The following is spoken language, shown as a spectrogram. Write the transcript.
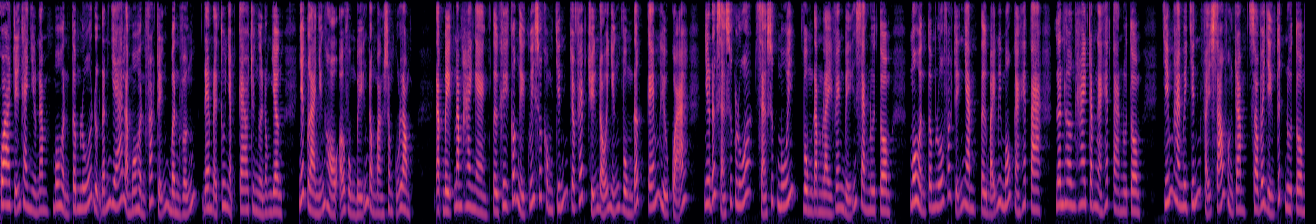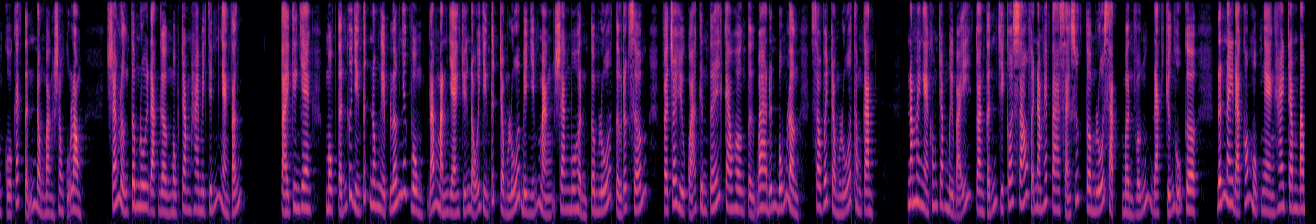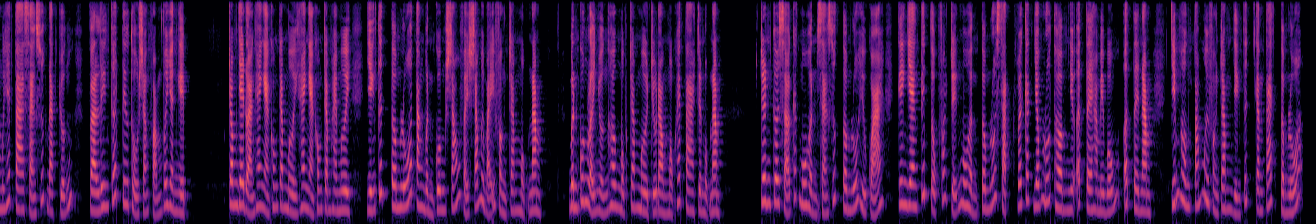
Qua triển khai nhiều năm, mô hình tôm lúa được đánh giá là mô hình phát triển bền vững, đem lại thu nhập cao cho người nông dân, nhất là những hộ ở vùng biển đồng bằng sông Cửu Long. Đặc biệt năm 2000, từ khi có nghị quyết số 09 cho phép chuyển đổi những vùng đất kém hiệu quả như đất sản xuất lúa, sản xuất muối, vùng đầm lầy ven biển sang nuôi tôm, mô hình tôm lúa phát triển nhanh từ 71.000 hecta lên hơn 200.000 hecta nuôi tôm, chiếm 29,6% so với diện tích nuôi tôm của các tỉnh đồng bằng sông Cửu Long. Sản lượng tôm nuôi đạt gần 129.000 tấn. Tại Kiên Giang, một tỉnh có diện tích nông nghiệp lớn nhất vùng đã mạnh dạng chuyển đổi diện tích trồng lúa bị nhiễm mặn sang mô hình tôm lúa từ rất sớm và cho hiệu quả kinh tế cao hơn từ 3 đến 4 lần so với trồng lúa thâm canh. Năm 2017, toàn tỉnh chỉ có 6,5 hecta sản xuất tôm lúa sạch bền vững đạt chuẩn hữu cơ. Đến nay đã có 1.230 hecta sản xuất đạt chuẩn và liên kết tiêu thụ sản phẩm với doanh nghiệp. Trong giai đoạn 2010-2020, diện tích tôm lúa tăng bình quân 6,67% một năm, bình quân lợi nhuận hơn 110 triệu đồng một hecta trên một năm. Trên cơ sở các mô hình sản xuất tôm lúa hiệu quả, Kiên Giang tiếp tục phát triển mô hình tôm lúa sạch với các giống lúa thơm như ST24, ST5, chiếm hơn 80% diện tích canh tác tôm lúa.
